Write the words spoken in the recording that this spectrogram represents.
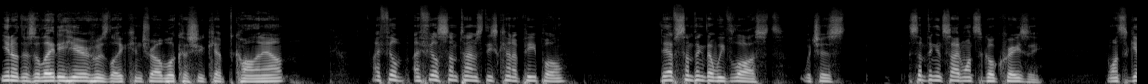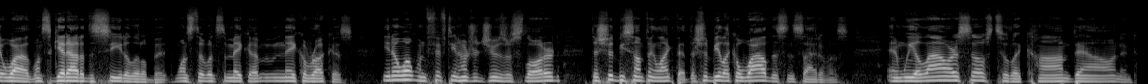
you know, there's a lady here who's like in trouble because she kept calling out. I feel I feel sometimes these kind of people, they have something that we've lost, which is something inside wants to go crazy, wants to get wild, wants to get out of the seat a little bit, wants to wants to make a make a ruckus. You know what? When 1,500 Jews are slaughtered, there should be something like that. There should be like a wildness inside of us, and we allow ourselves to like calm down and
